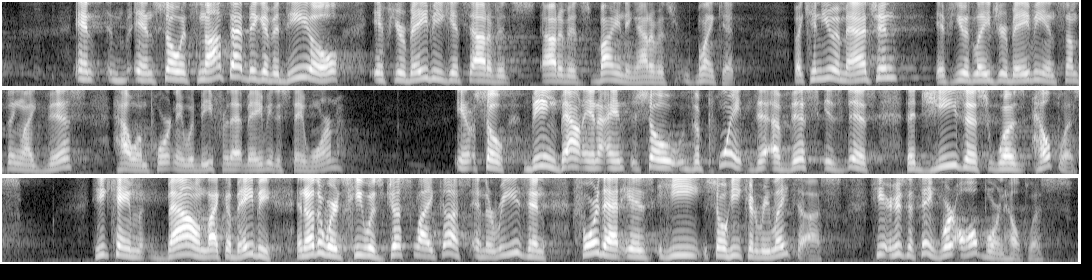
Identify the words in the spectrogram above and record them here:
And and so it's not that big of a deal if your baby gets out of its out of its binding, out of its blanket. But can you imagine if you had laid your baby in something like this, how important it would be for that baby to stay warm? You know, so being bound, and, and so the point of this is this that Jesus was helpless. He came bound like a baby. In other words, he was just like us. And the reason for that is he so he could relate to us. Here, here's the thing we're all born helpless.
